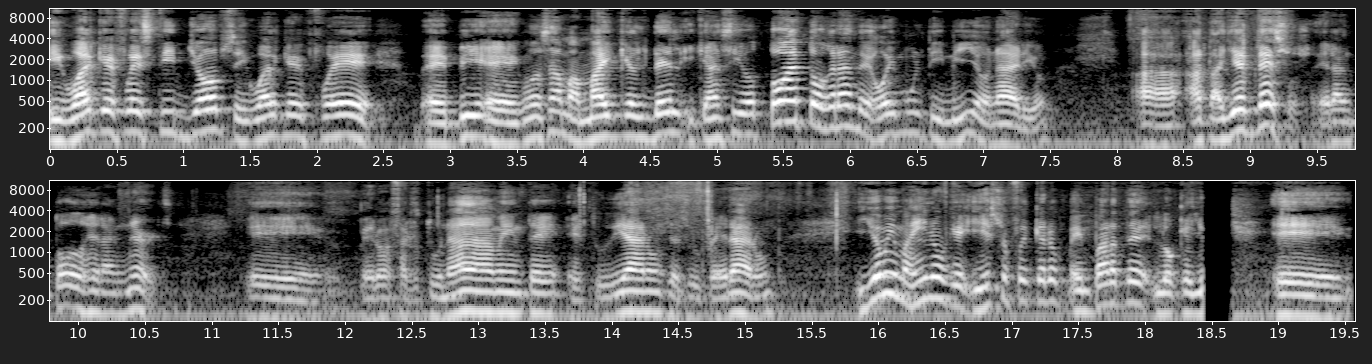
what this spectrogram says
Igual que fue Steve Jobs, igual que fue, eh, eh, ¿cómo se llama? Michael Dell, y que han sido todos estos grandes, hoy multimillonarios, a- hasta Jeff Bezos, eran, todos eran nerds. Eh, pero afortunadamente estudiaron, se superaron. Y yo me imagino que, y eso fue creo en parte lo que yo eh,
